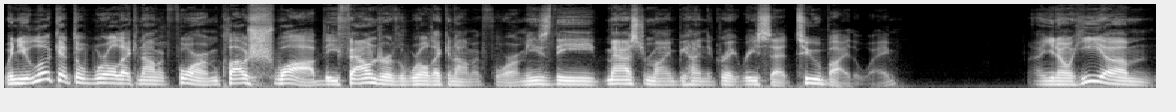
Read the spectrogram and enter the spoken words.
when you look at the World Economic Forum, Klaus Schwab, the founder of the World Economic Forum, he's the mastermind behind the Great Reset, too, by the way. Uh, you know, he um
